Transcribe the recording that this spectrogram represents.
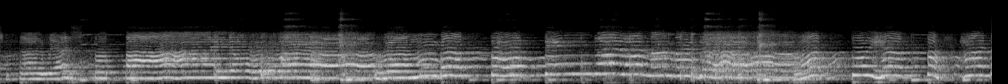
ಕಷ್ಟವೆಷ್ಟು ತಾಯೋ ಒಂಬತ್ತು ತಿಂಗಳ ನನಗ ಹತ್ತು ಎತ್ತು ಹಣ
